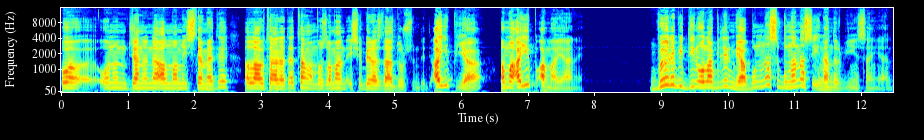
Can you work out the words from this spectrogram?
bu onun canını almamı istemedi. Allahu Teala da tamam o zaman işi biraz daha dursun dedi. Ayıp ya. Ama ayıp ama yani. Böyle bir din olabilir mi ya? Bu nasıl buna nasıl inanır bir insan yani?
